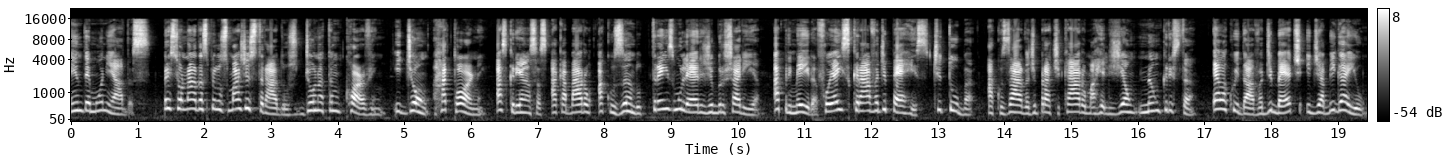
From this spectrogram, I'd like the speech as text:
endemoniadas. Pressionadas pelos magistrados Jonathan Corvin e John Hathorne, as crianças acabaram acusando três mulheres de bruxaria. A primeira foi a escrava de Perres, Tituba, acusada de praticar uma religião não cristã. Ela cuidava de Beth e de Abigail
